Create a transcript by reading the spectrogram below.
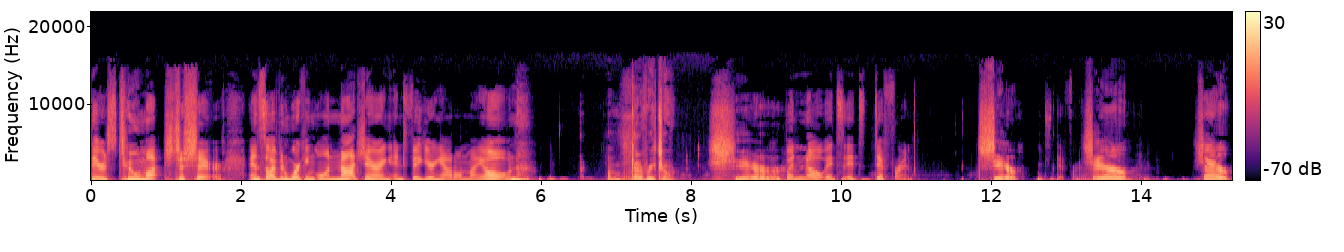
there's too much to share. And so I've been working on not sharing and figuring out on my own. I'm gotta reach over, share, But no, it's it's different. share, It's different. share, share.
